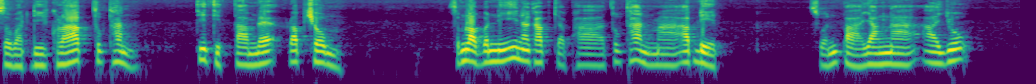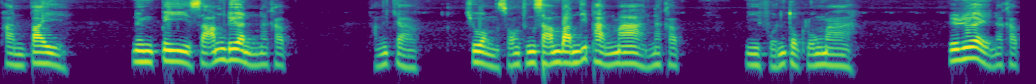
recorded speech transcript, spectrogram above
สวัสดีครับทุกท่านที่ติดตามและรับชมสำหรับวันนี้นะครับจะพาทุกท่านมาอัปเดต สวนป่ายางนาอายุผ่านไป 1 ปี 3 เดือนนะครับ หลังจากช่วง 2-3 วันที่ผ่านมานะครับ มีฝนตกลงมา เรื่อยๆนะครับ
